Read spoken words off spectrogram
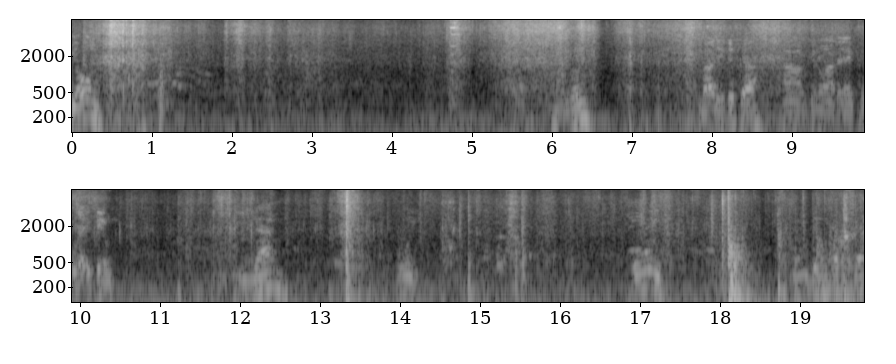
Yun. Yun. Baka dito siya, ang kinuha natin ay kulay itim. Yan. Uy. Uy. Uy, ganun pa siya.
